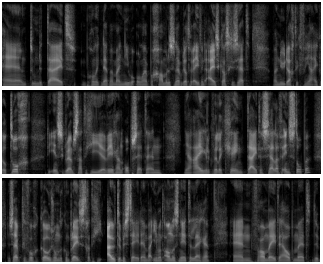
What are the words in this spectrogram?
En toen de tijd begon ik net met mijn nieuwe online programma, dus toen heb ik dat weer even in de ijskast gezet. Maar nu dacht ik van ja, ik wil toch die Instagram-strategie uh, weer gaan opzetten. En ja, eigenlijk wil ik geen tijd er zelf in stoppen. Dus heb ik ervoor gekozen om de complete strategie uit te besteden en bij iemand anders neer te leggen. En vooral mee te helpen met de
